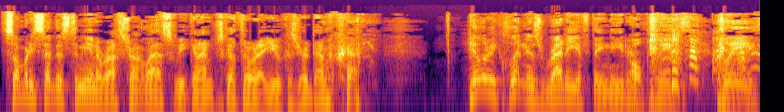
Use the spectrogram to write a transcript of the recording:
Somebody said this to me in a restaurant last week, and I'm just going to throw it at you because you're a Democrat. Hillary Clinton is ready if they need her. Oh, please. please.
